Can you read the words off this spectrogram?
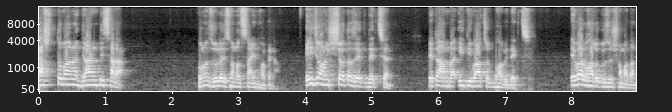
বাস্তবায়নের গ্যারান্টি ছাড়া কোনো জুলাই সনদ সাইন হবে না। এই যে অনিশ্চয়তা যে দেখছেন, এটা আমরা ইতিবাচকভাবে দেখছি। এবার ভালো কিছু সমাধান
